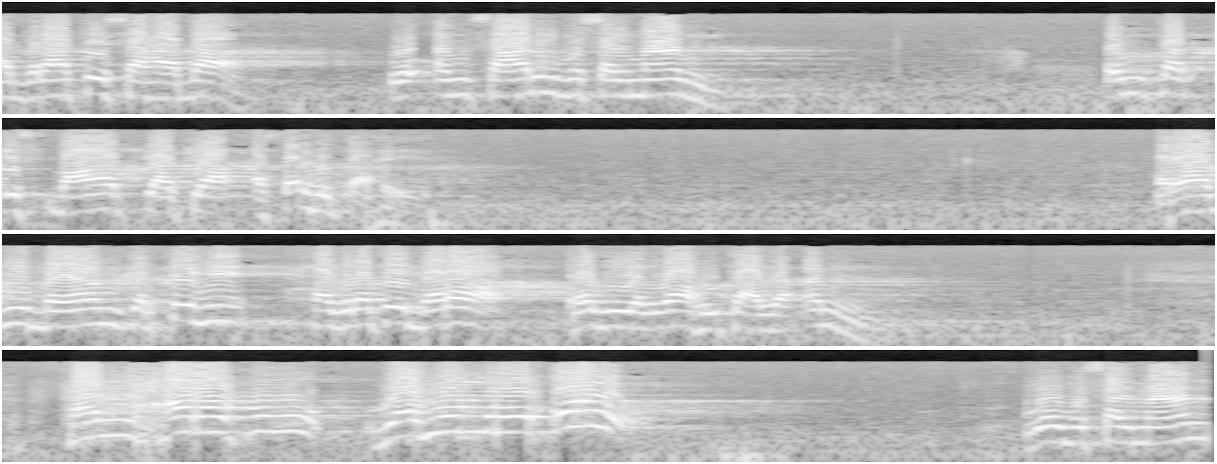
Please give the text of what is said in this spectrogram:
حضرات صحابہ، وہ انصاری مسلمان ان پر اس بات کا کیا اثر ہوتا ہے؟ راوی بیان کرتے ہیں حضرت برا رضی اللہ تعالی ان فن ہرفو وہم روکو وہ مسلمان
